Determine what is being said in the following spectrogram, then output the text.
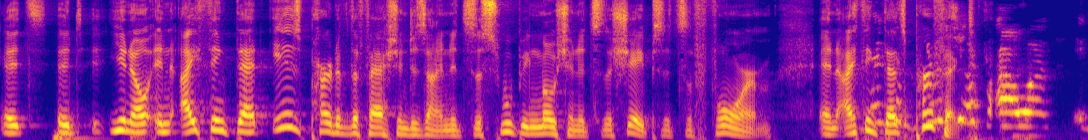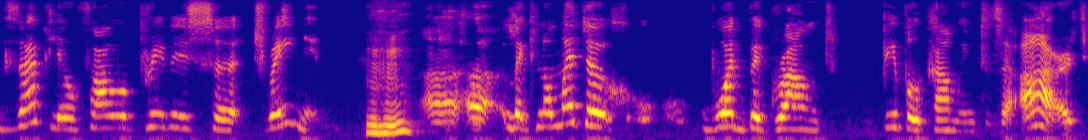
it's it you know and i think that is part of the fashion design it's the swooping motion it's the shapes it's the form and i think that's perfect our exactly of our previous uh, training. hmm uh, uh, like no matter wh- what background people come into the art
